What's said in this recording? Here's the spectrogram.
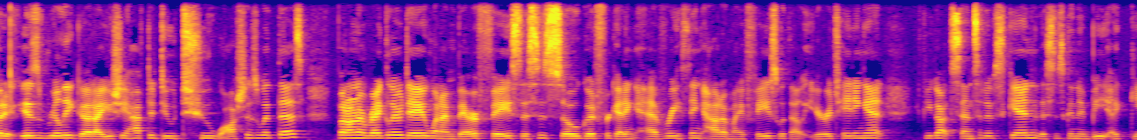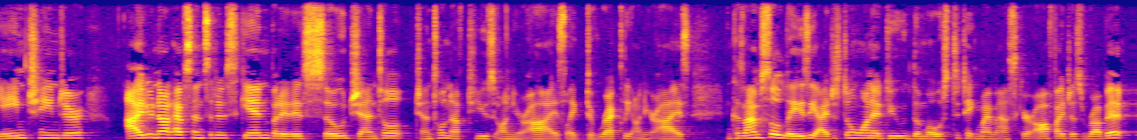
but it is really good. I usually have to do two washes with this, but on a regular day when I'm bare face, this is so good for getting everything out of my face without irritating it. If you got sensitive skin, this is going to be a game changer. I do not have sensitive skin, but it is so gentle, gentle enough to use on your eyes, like directly on your eyes. And because I'm so lazy, I just don't want to do the most to take my mascara off. I just rub it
